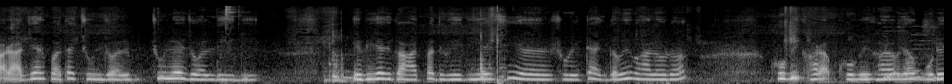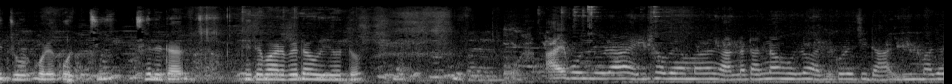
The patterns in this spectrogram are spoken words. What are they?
আর আজ আর পাতা চুল জল চুলে জল দিয়ে দিইনি। এমনি আজ গা হাত পা ধুয়ে দিয়েছি শরীরটা একদমই ভালো না। খুবই খারাপ খুবই খারাপ যেমন মনে জোর করে করছি। ছেলেটা খেতে পারবে না ওই জন্য। আয় বন্ধুরা, এইসবে আমার রান্না টান্না হলো। আজকে করেছি ডাল, ডিম ভাজা,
